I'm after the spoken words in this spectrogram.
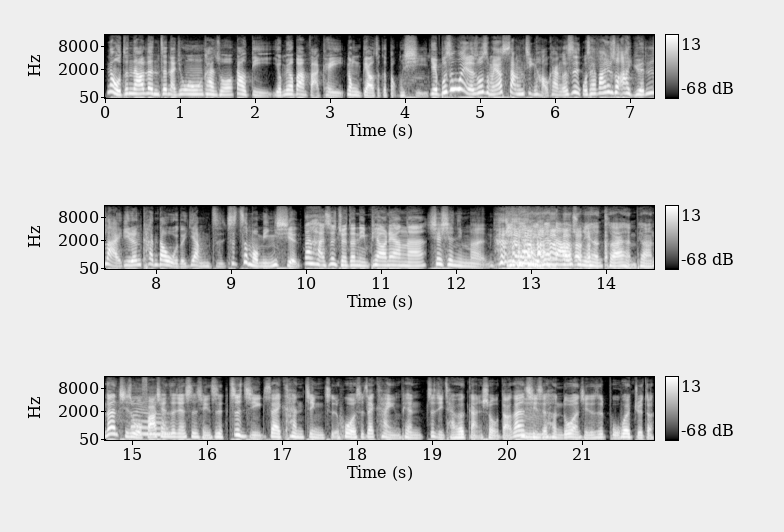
那我真的要认真来去问问看，说到底有没有办法可以弄掉这个东西？也不是为了说什么要上镜好看，而是我才发现说啊，原来别人看到我的样子是这么明显，但还是觉得你漂亮啊，谢谢你们。影片里面 大家都说你很可爱、很漂亮，但其实我发现这件事情是自己在看镜子或者是在看影片自己才会感受到，但是其实很多人其实是不会觉得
